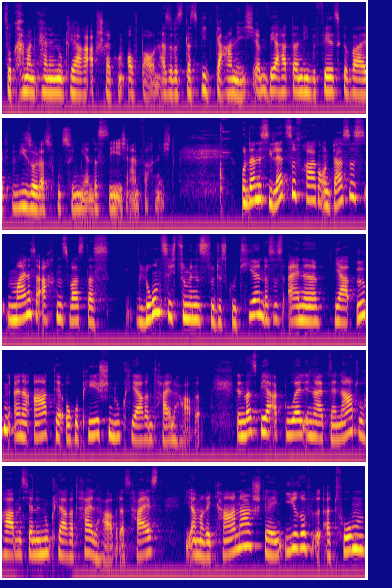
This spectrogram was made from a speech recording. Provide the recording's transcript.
So kann man keine nukleare Abschreckung aufbauen. Also das, das geht gar nicht. Ähm, wer hat dann die Befehlsgewalt? Wie soll das funktionieren? Das sehe ich einfach nicht. Und dann ist die letzte Frage, und das ist meines Erachtens was, das lohnt sich zumindest zu diskutieren, das ist eine, ja, irgendeine Art der europäischen nuklearen Teilhabe. Denn was wir aktuell innerhalb der NATO haben, ist ja eine nukleare Teilhabe. Das heißt, die Amerikaner stellen ihre Atom-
